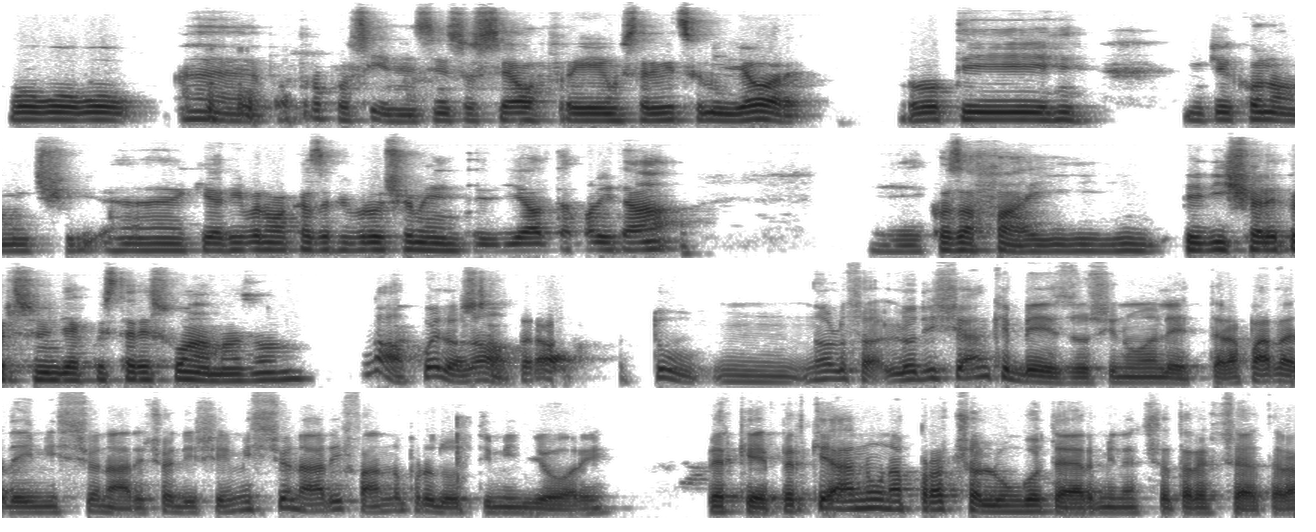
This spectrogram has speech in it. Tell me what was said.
Wow, wow, wow. Eh, purtroppo sì, nel senso se offri un servizio migliore, prodotti più economici, eh, che arrivano a casa più velocemente, di alta qualità, eh, cosa fai? Impedisci alle persone di acquistare su Amazon? No, quello so. no, però tu, mh, mm, non lo so, lo dice anche Bezos in una lettera, parla dei missionari, cioè dice i missionari fanno prodotti migliori. Perché? Perché hanno un approccio a lungo termine, eccetera, eccetera.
